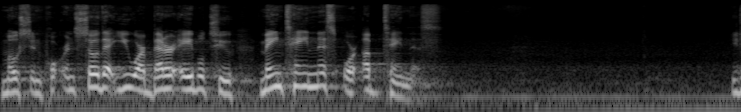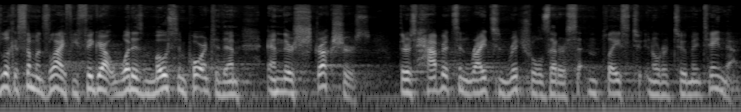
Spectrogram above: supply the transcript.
most important so that you are better able to maintain this or obtain this. You look at someone's life, you figure out what is most important to them, and there's structures, there's habits and rites and rituals that are set in place to, in order to maintain that.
